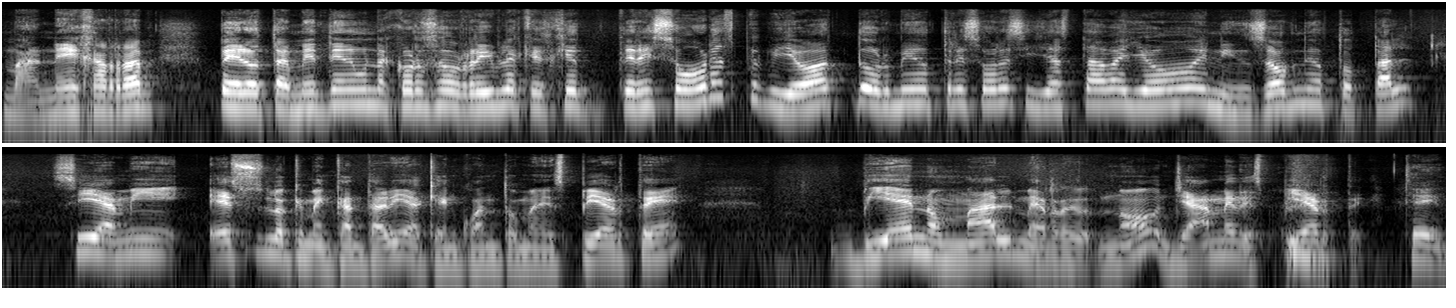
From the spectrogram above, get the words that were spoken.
manejas rápido, pero también tiene una cosa horrible que es que tres horas, Pepe, llevaba dormido tres horas y ya estaba yo en insomnio total. Sí, a mí eso es lo que me encantaría, que en cuanto me despierte, bien o mal, me ¿no? Ya me despierte. Sí.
